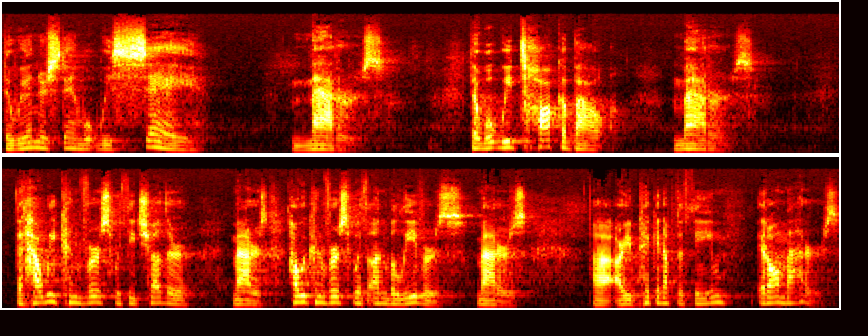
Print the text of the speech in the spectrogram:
that we understand what we say matters, that what we talk about matters, that how we converse with each other matters, how we converse with unbelievers matters. Uh, are you picking up the theme? It all matters.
